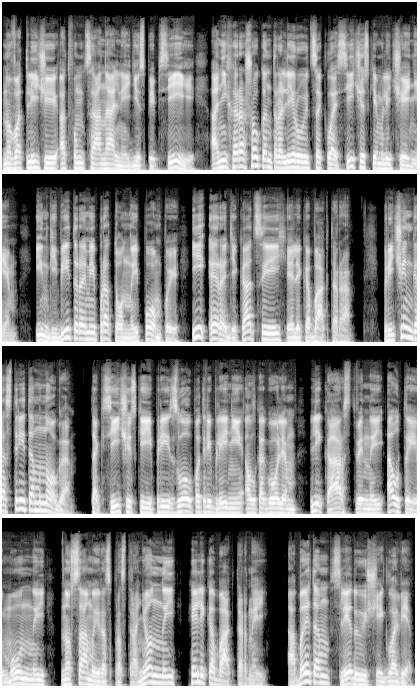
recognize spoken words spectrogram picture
Но в отличие от функциональной диспепсии, они хорошо контролируются классическим лечением, ингибиторами протонной помпы и эрадикацией хеликобактера. Причин гастрита много, токсический при злоупотреблении алкоголем, лекарственный, аутоиммунный, но самый распространенный – хеликобактерный. Об этом в следующей главе.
